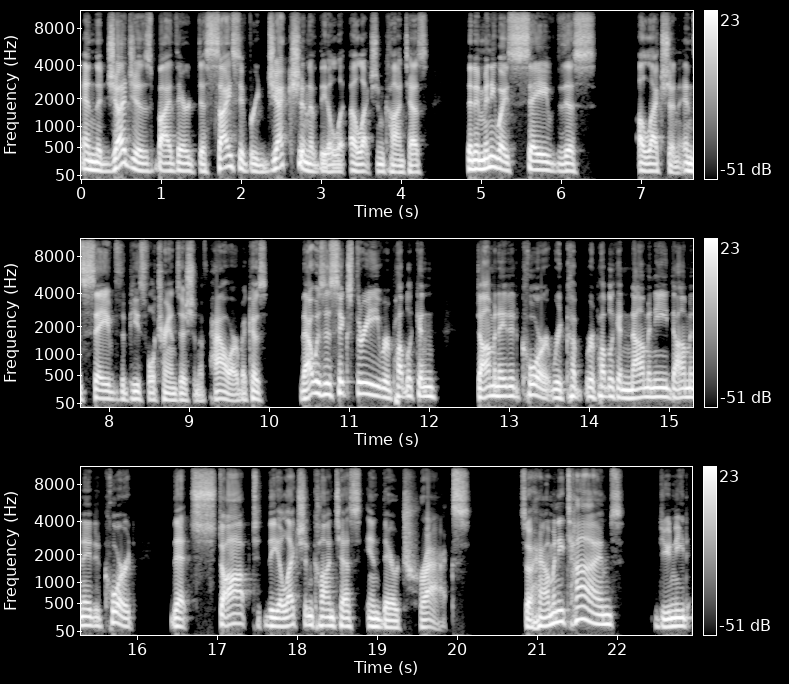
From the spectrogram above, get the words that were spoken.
and the judges by their decisive rejection of the ele- election contests that in many ways saved this election and saved the peaceful transition of power because that was a 6-3 republican dominated court republican nominee dominated court that stopped the election contests in their tracks. So how many times do you need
